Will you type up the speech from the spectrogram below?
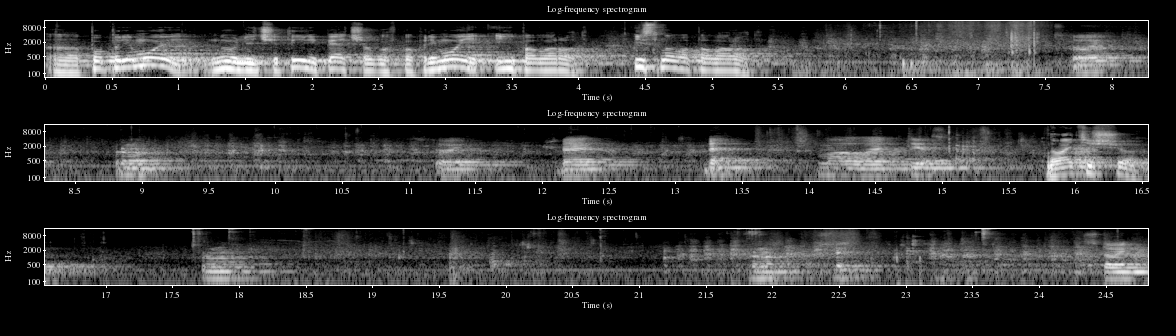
э, по прямой, ну или 4-5 шагов по прямой и поворот. И снова поворот. Стой. Руно. Стой. Ждай. Да. Молодец. Давайте еще. Руно. Руно. Стой. Стой.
